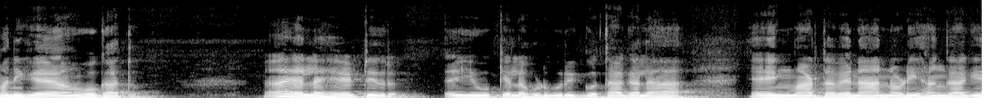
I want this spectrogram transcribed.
ಮನೆಗೆ ಹೋಗಾತು. ಎಲ್ಲ ಹೇಳ್ತಿದ್ರು. ಇವಕ್ಕೆಲ್ಲ ಹುಡುಗರಿಗೆ ಗೊತ್ತಾಗಲ್ಲ. ಹಿಂಗೆ ಮಾಡ್ತವೆ? ನಾನು ನೋಡಿ ಹಾಗಾಗಿ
